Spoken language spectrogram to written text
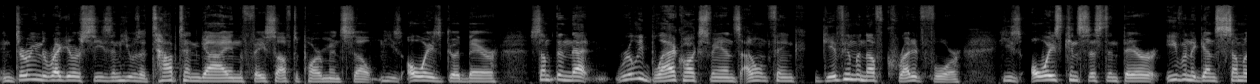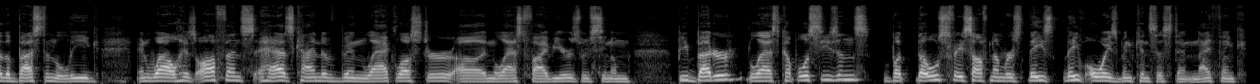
And during the regular season, he was a top 10 guy in the faceoff department, so he's always good there. Something that really Blackhawks fans, I don't think, give him enough credit for. He's always consistent there, even against some of the best in the league. And while his offense has kind of been lackluster uh, in the last five years, we've seen him be better the last couple of seasons, but those face-off numbers they they've always been consistent, and I think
